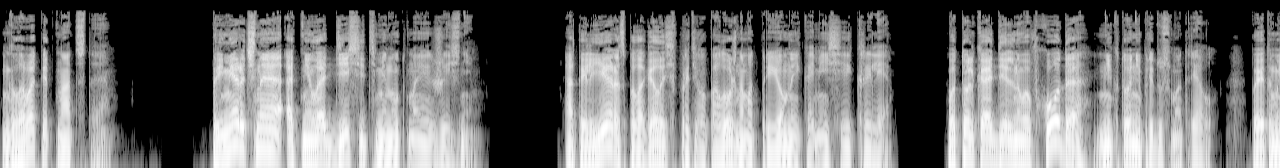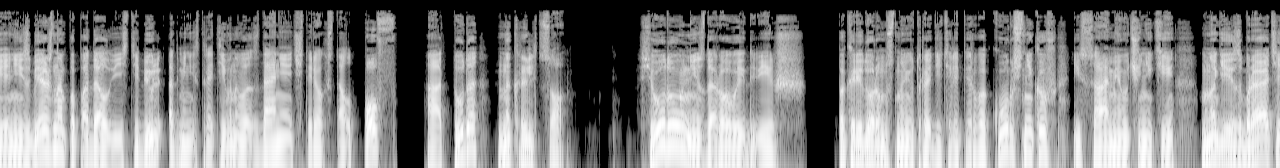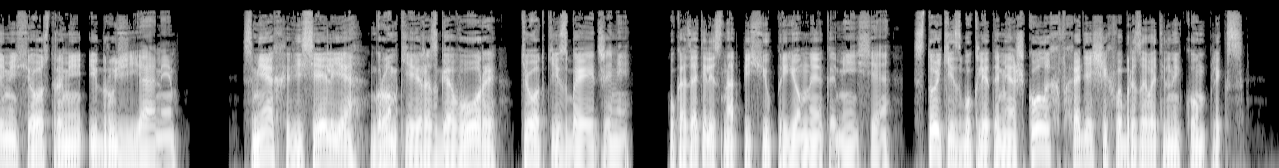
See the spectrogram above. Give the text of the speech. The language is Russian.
Глава 15. Примерочная отняла 10 минут моей жизни. Ателье располагалось в противоположном от приемной комиссии крыле. Вот только отдельного входа никто не предусмотрел. Поэтому я неизбежно попадал в вестибюль административного здания четырех столпов, а оттуда на крыльцо. Всюду нездоровый движ. По коридорам снуют родители первокурсников и сами ученики, многие с братьями, сестрами и друзьями. Смех, веселье, громкие разговоры, тетки с бейджами, указатели с надписью «Приемная комиссия», стойки с буклетами о школах, входящих в образовательный комплекс.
